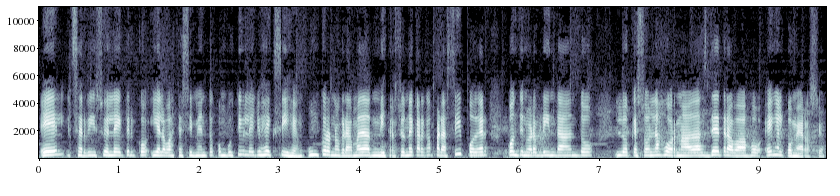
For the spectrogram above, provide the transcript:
el servicio eléctrico y el abastecimiento de combustible. Ellos exigen un cronograma de administración de carga para así poder continuar brindando lo que son las jornadas de trabajo en el comercio.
